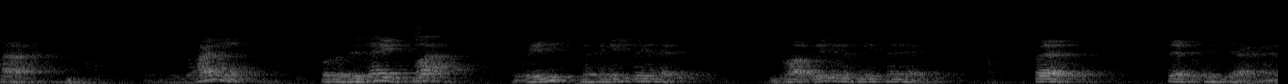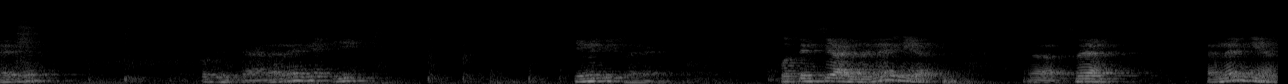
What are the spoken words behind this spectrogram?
А, в загальному розрізняють два види механічної енергії. Два види механічної енергії. Перше це потенціальна енергія. Потенціальна енергія і кінетична енергія. Потенціальна енергія е, це енергія,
